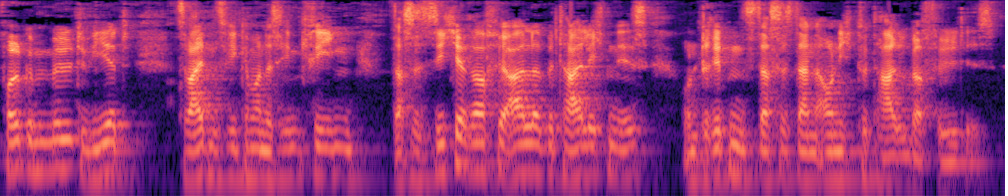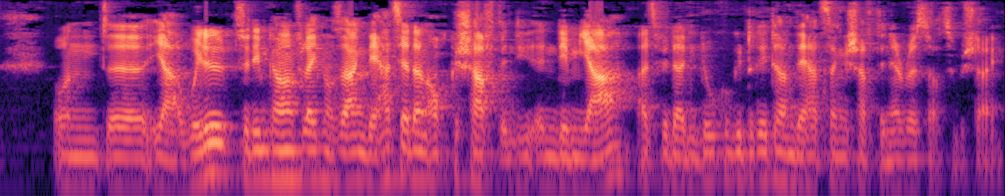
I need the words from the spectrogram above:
vollgemüllt wird. Zweitens, wie kann man das hinkriegen, dass es sicherer für alle Beteiligten ist und drittens, dass es dann auch nicht total überfüllt ist. Und äh, ja, Will, zu dem kann man vielleicht noch sagen, der hat es ja dann auch geschafft in, die, in dem Jahr, als wir da die Doku gedreht haben, der hat es dann geschafft, den Everest auch zu besteigen.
